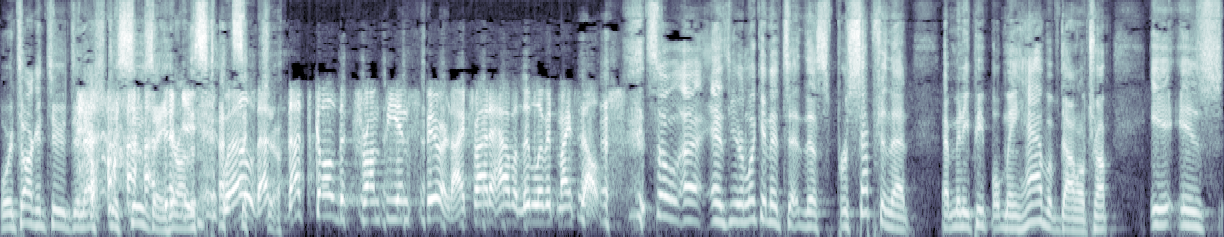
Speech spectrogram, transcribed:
We're talking to Dinesh D'Souza here on the Stat Well, that's, show. that's called the Trumpian spirit. I try to have a little of it myself. so, uh, as you're looking at this perception that, that many people may have of Donald Trump, is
